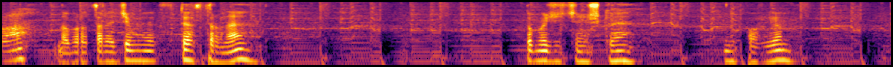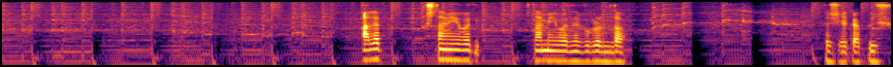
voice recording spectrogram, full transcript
Dobra, dobra, teraz idziemy w tę stronę. To będzie ciężkie. Nie powiem. Ale przynajmniej ładnie, przynajmniej ładnie wygląda. To się gapisz.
